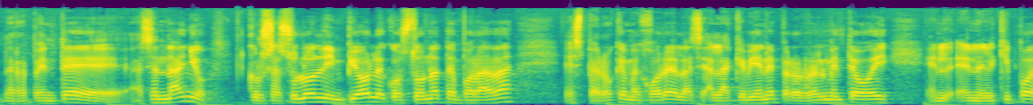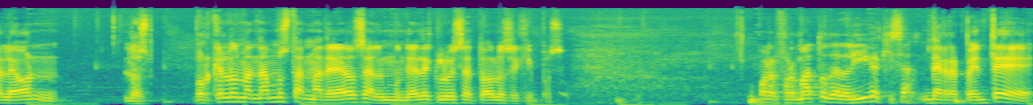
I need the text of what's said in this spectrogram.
de repente hacen daño. Cruz Azul los limpió, le costó una temporada, espero que mejore a la, que viene, pero realmente hoy en, el equipo de León, los, ¿por qué los mandamos tan madreados al Mundial de Clubes a todos los equipos? Por el formato de la liga, quizá. De repente,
